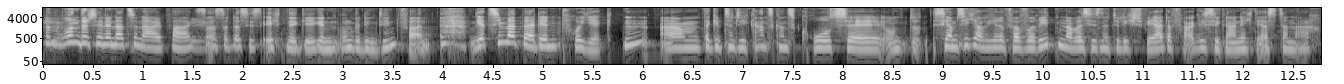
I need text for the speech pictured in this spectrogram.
Wunderschöne Nationalparks. Also das ist echt eine Gegend, unbedingt hinfahren. Jetzt sind wir bei den Projekten. Ähm, da gibt es natürlich ganz, ganz große und Sie haben sicher auch Ihre Favoriten, aber es ist natürlich schwer, da frage ich Sie gar nicht erst danach.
